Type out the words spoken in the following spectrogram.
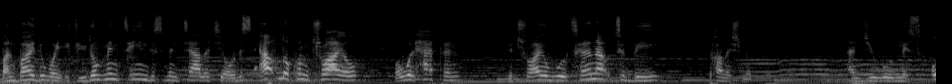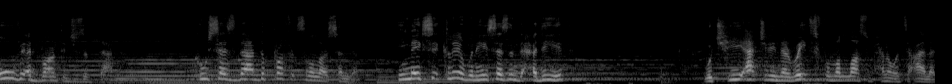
But by the way, if you don't maintain this mentality or this outlook on trial, what will happen? The trial will turn out to be punishment for you. And you will miss all the advantages of that. Who says that? The Prophet ﷺ. He makes it clear when he says in the hadith, which he actually narrates from Allah subhanahu wa ta'ala,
